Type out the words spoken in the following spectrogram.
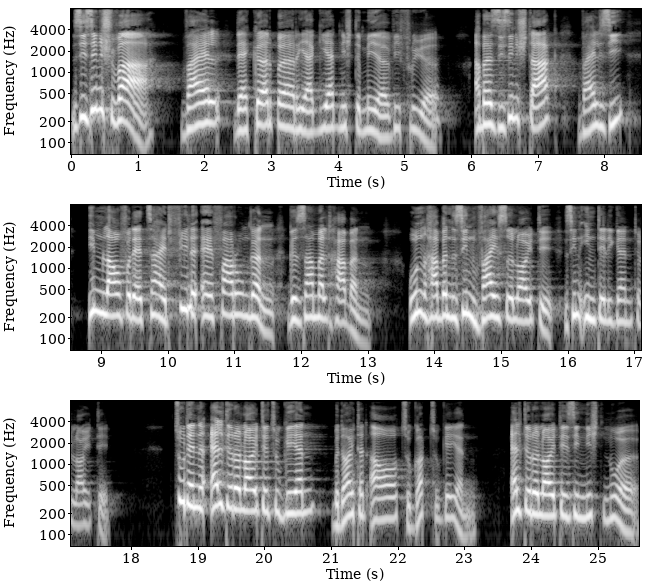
Sie sind schwach, weil der Körper reagiert nicht mehr wie früher. Aber sie sind stark, weil sie im Laufe der Zeit viele Erfahrungen gesammelt haben und haben sind weise Leute, sind intelligente Leute. Zu den älteren Leuten zu gehen, bedeutet auch zu Gott zu gehen. Ältere Leute sind nicht nur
